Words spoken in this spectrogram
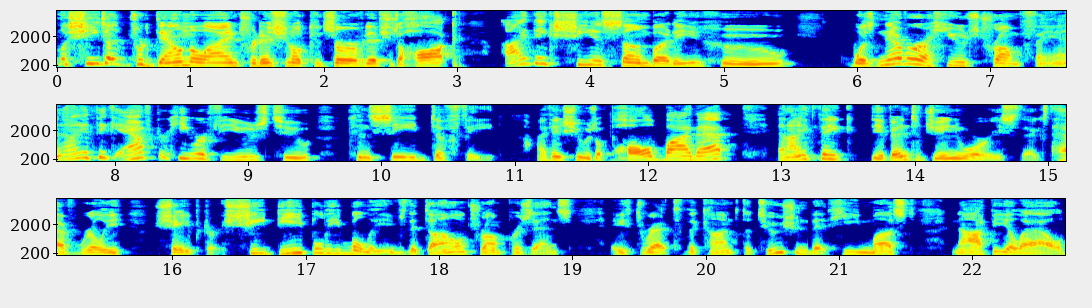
look, she's a sort of down the line traditional conservative. She's a hawk. I think she is somebody who was never a huge Trump fan. I think after he refused to concede defeat, I think she was appalled by that. And I think the event of January 6th have really shaped her. She deeply believes that Donald Trump presents a threat to the Constitution, that he must not be allowed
